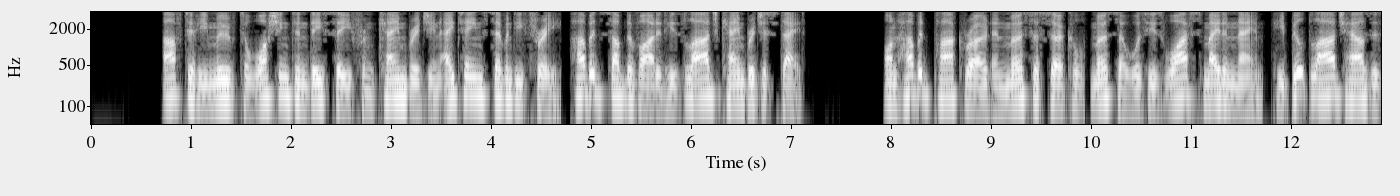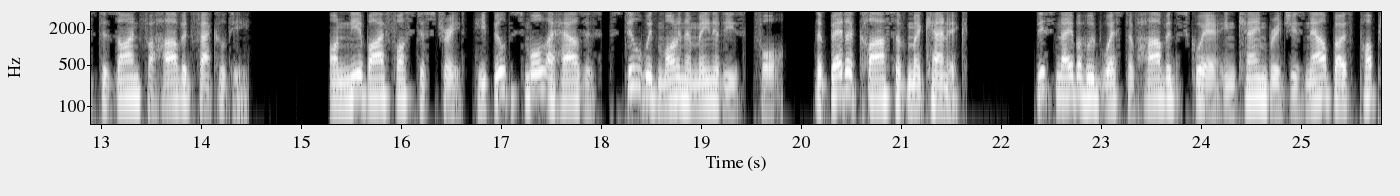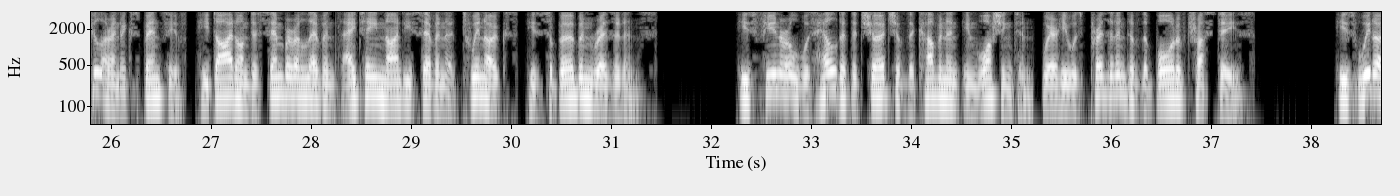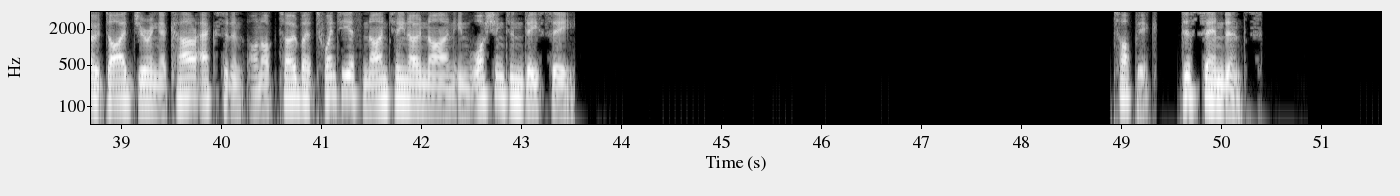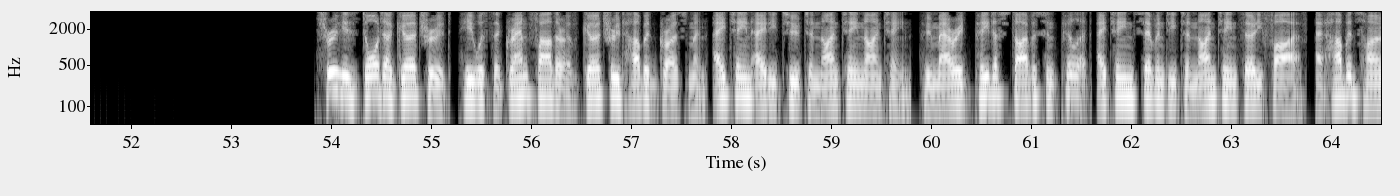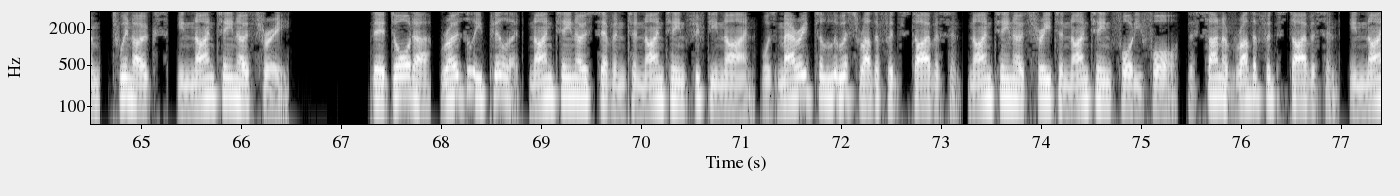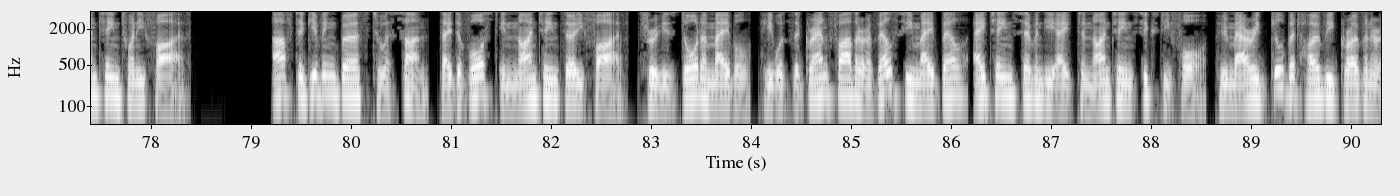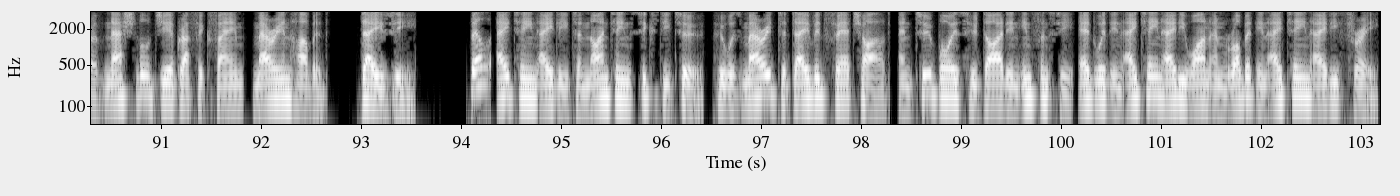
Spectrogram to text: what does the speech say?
After he moved to Washington, D.C. from Cambridge in 1873, Hubbard subdivided his large Cambridge estate. On Hubbard Park Road and Mercer Circle Mercer was his wife's maiden name, he built large houses designed for Harvard faculty. On nearby Foster Street, he built smaller houses, still with modern amenities, for the better class of mechanic. This neighborhood west of Harvard Square in Cambridge is now both popular and expensive. He died on December 11, 1897 at Twin Oaks, his suburban residence. His funeral was held at the Church of the Covenant in Washington, where he was president of the Board of Trustees. His widow died during a car accident on October 20, 1909 in Washington, D.C. Descendants Through his daughter Gertrude, he was the grandfather of Gertrude Hubbard Grossman (1882–1919), who married Peter Stuyvesant Pillot (1870–1935) at Hubbard's home, Twin Oaks, in 1903. Their daughter, Rosalie Pillot (1907–1959), was married to Louis Rutherfurd Stuyvesant (1903–1944), the son of Rutherfurd Stuyvesant, in 1925. After giving birth to a son, they divorced in 1935. Through his daughter Mabel, he was the grandfather of Elsie May Bell (1878–1964), who married Gilbert Hovey Grosvenor of National Geographic fame, Marion Hubbard Daisy Bell (1880–1962), who was married to David Fairchild, and two boys who died in infancy: Edward in 1881 and Robert in 1883.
